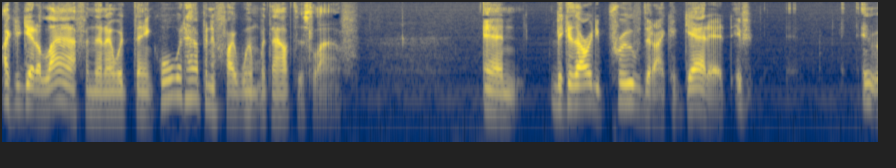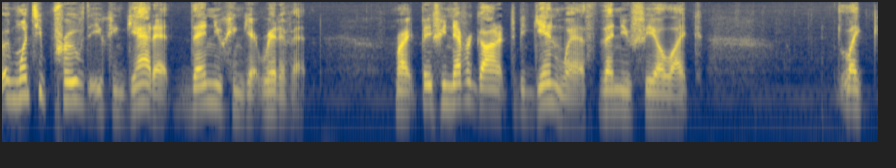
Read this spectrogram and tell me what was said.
I could get a laugh, and then I would think, well, what would happen if I went without this laugh? And because I already proved that I could get it, if and once you prove that you can get it, then you can get rid of it, right? But if you never got it to begin with, then you feel like like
